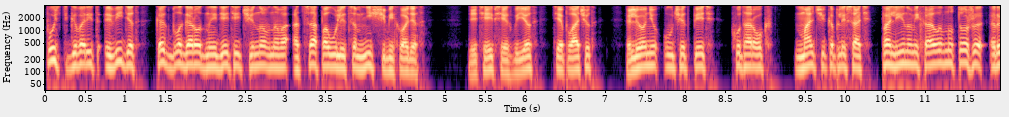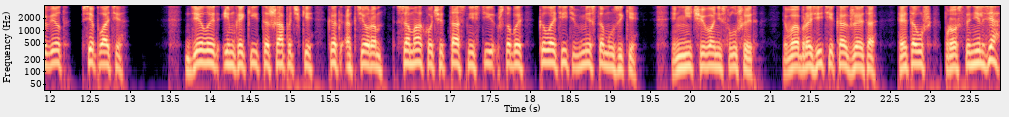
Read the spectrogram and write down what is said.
Пусть, говорит, видят, как благородные дети чиновного отца по улицам нищими ходят. Детей всех бьет, те плачут. Леню учат петь, хуторок, мальчика плясать. Полину Михайловну тоже рвет все платья. Делает им какие-то шапочки, как актерам. Сама хочет таз нести, чтобы колотить вместо музыки. Ничего не слушает. Вообразите, как же это. Это уж просто нельзя.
